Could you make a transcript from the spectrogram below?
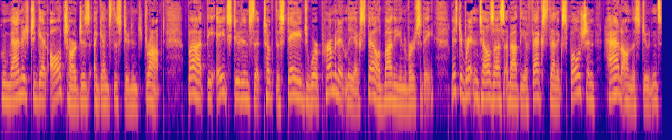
who managed to get all charges against the students dropped but the eight students that took the stage were permanently expelled by the university. Mr. Brittain tells us about the effects that expulsion had on the students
